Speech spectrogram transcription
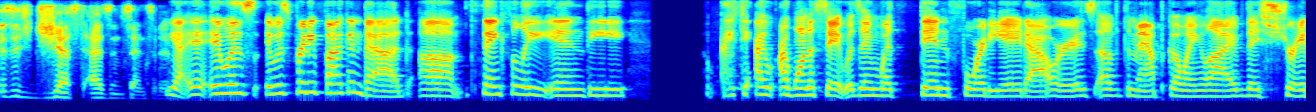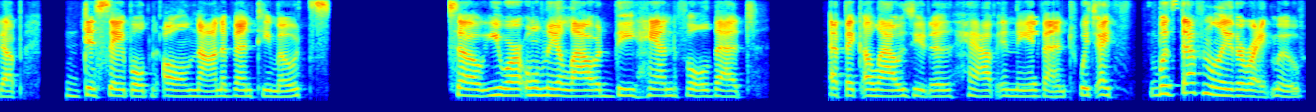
this is just as insensitive. Yeah, it, it was it was pretty fucking bad. Um, thankfully, in the I think I I want to say it was in within 48 hours of the map going live, they straight up disabled all non-event emotes. So you are only allowed the handful that Epic allows you to have in the event, which I th- was definitely the right move.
